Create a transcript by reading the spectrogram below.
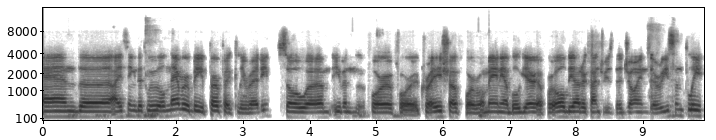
and uh, I think that we will never be perfectly ready. So um, even for for Croatia, for Romania, Bulgaria, for all the other countries that joined recently,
